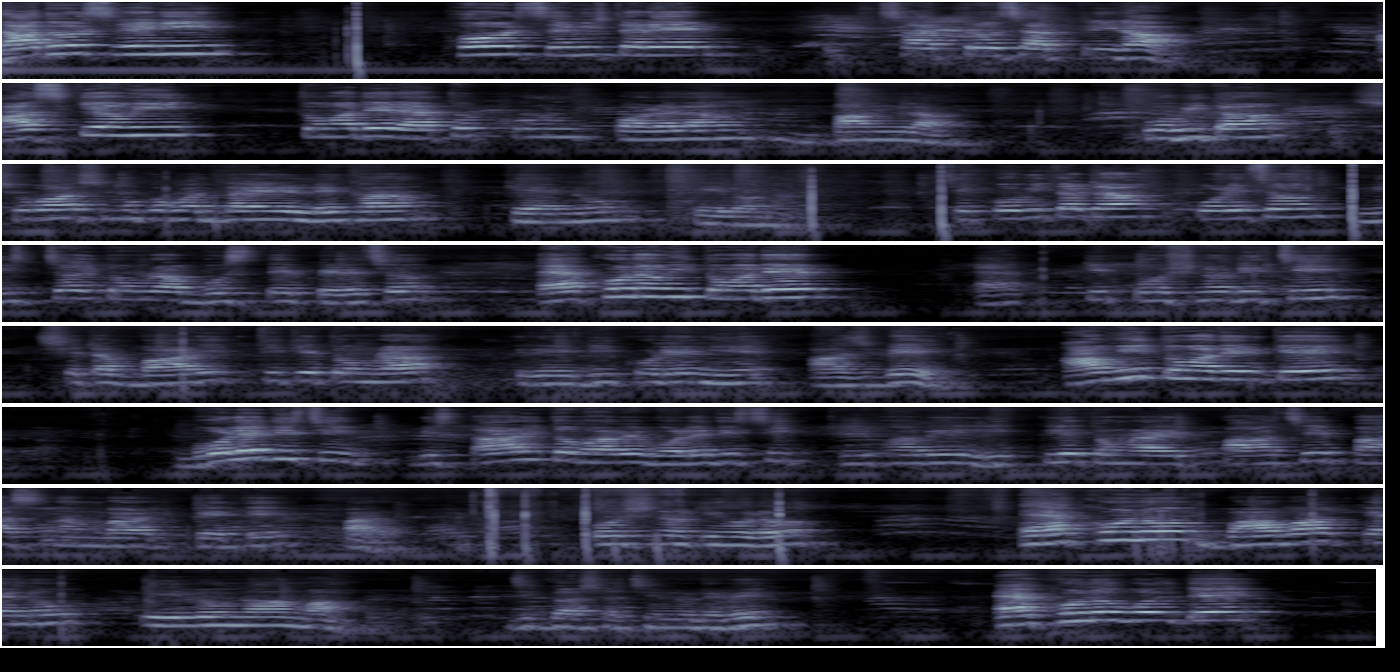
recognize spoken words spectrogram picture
দ্বাদশ শ্রেণির ফোর্থ সেমিস্টারের ছাত্রছাত্রীরা, আজকে আমি তোমাদের এতক্ষণ পড়ালাম বাংলা। কবিতা সুভাষ মুখোপাধ্যায়ের লেখা কেন এলো না? সে কবিতাটা পড়েছ নিশ্চয় তোমরা বুঝতে পেরেছ। এখন আমি তোমাদের একটি প্রশ্ন দিচ্ছি। সেটা বাড়ির থেকে তোমরা রেডি করে নিয়ে আসবে। আমি তোমাদেরকে বলে দিচ্ছি, বিস্তারিতভাবে বলে দিচ্ছি কীভাবে লিখলে তোমরা এই পাঁচে পাঁচ নাম্বার পেতে পারো। প্রশ্নটি হলো, এখনও বাবা কেন এলো না মা? জিজ্ঞাসা চিহ্ন দেবে। এখনও বলতে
